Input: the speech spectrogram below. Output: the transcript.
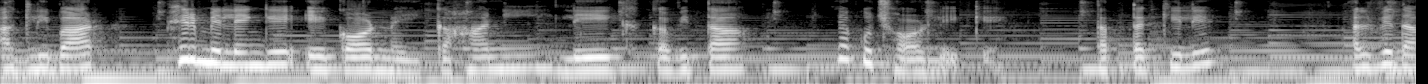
अगली बार फिर मिलेंगे एक और नई कहानी, लेख, कविता या कुछ और लेके। तब तक के लिए अलविदा।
